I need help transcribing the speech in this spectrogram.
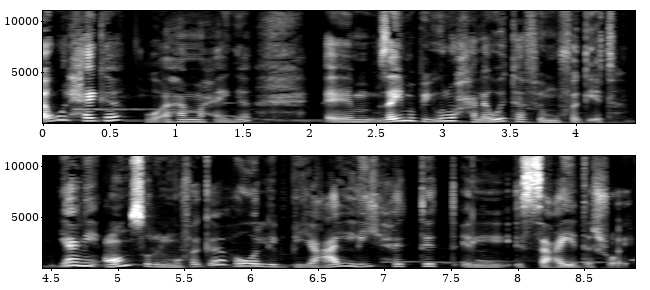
أول حاجة وأهم حاجة زي ما بيقولوا حلاوتها في مفاجاتها يعني عنصر المفاجأة هو اللي بيعلي حتة ال- السعادة شوية.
